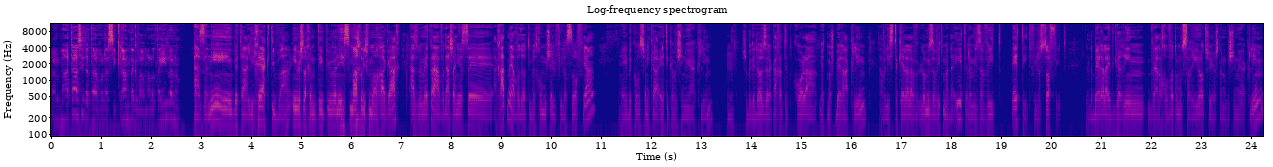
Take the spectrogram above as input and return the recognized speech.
על מה אתה עשית את העבודה? סקרנת כבר, מה לא תגיד לנו? אז אני בתהליכי הכתיבה, אם יש לכם טיפים אני אשמח לשמוע אחר כך. אז באמת העבודה שאני עושה, אחת מהעבודות היא בתחום של פילוסופיה, אה, בקורס שנקרא אתיקה ושינויי אקלים. Mm. שבגדול זה לקחת את כל ה... את משבר האקלים, אבל להסתכל עליו לא מזווית מדעית, אלא מזווית אתית, פילוסופית. לדבר על האתגרים ועל החובות המוסריות שיש לנו בשינוי האקלים.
